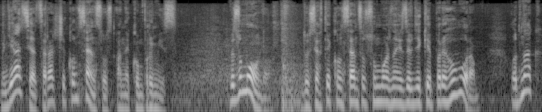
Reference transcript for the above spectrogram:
медіація це радше консенсус, а не компроміс. Безумовно, досягти консенсусу можна і завдяки переговорам. Однак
